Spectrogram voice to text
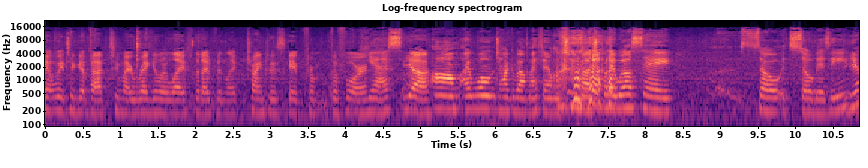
can't wait to get back to my regular life that I've been like trying to escape from before. Yes. Yeah. Um, I won't talk about my family too much, but I will say, so it's so busy. Yeah.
